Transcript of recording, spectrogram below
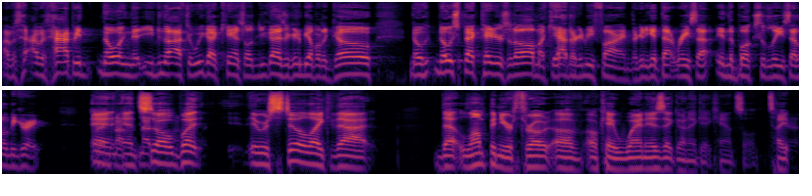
i was i was happy knowing that even though after we got canceled you guys are going to be able to go. No no spectators at all. I'm like yeah they're going to be fine. They're going to get that race in the books at least. That'll be great. And not, and not so but it was still like that that lump in your throat of okay when is it going to get canceled? type yeah.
